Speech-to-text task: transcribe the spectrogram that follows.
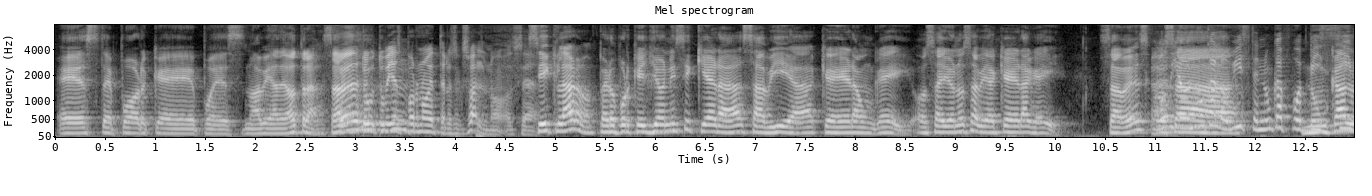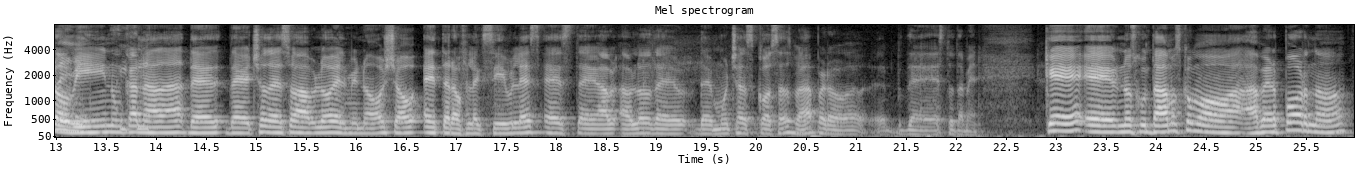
Este, porque pues no había de otra, ¿sabes? Tú, tú veías porno heterosexual, ¿no? O sea, Sí, claro, pero porque yo ni siquiera sabía que era un gay. O sea, yo no sabía que era gay, ¿sabes? Obvio, o sea, nunca lo viste, nunca fue Nunca lo visible. vi, Sí, nunca sí. nada. De, de hecho, de eso hablo en mi nuevo show, Heteroflexibles. Este, hab- hablo de, de muchas cosas, ¿verdad? Pero eh, de esto también. Que eh, nos juntábamos como a, a ver porno.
